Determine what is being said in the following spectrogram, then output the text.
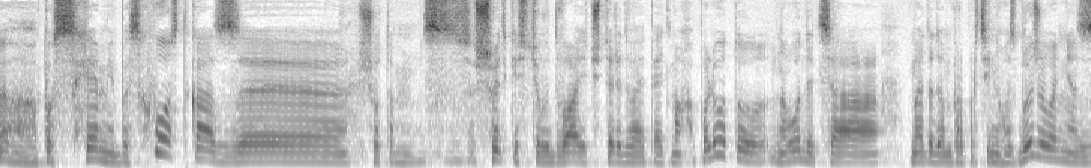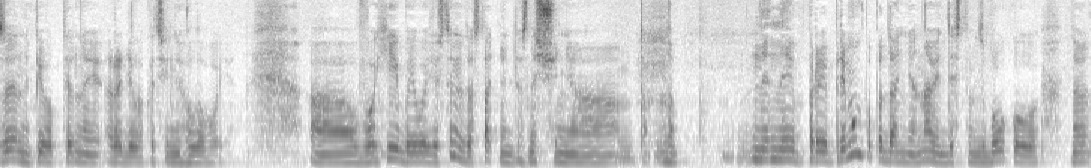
е, По схемі без хвостка, з, е, що там, з швидкістю 2,4-2,5 маха польоту наводиться методом пропорційного зближування з напівактивною радіолокаційною головою. Ваги бойової частини достатньо для знищення там, не, не при прямому попаданні, а навіть десь там збоку на-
